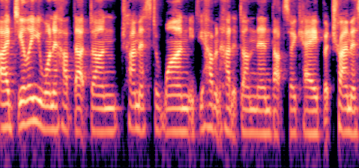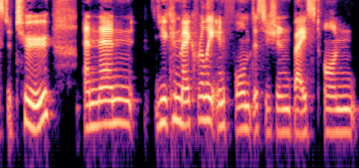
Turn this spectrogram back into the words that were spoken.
ideally you want to have that done trimester 1. If you haven't had it done then that's okay, but trimester 2 and then you can make really informed decision based on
